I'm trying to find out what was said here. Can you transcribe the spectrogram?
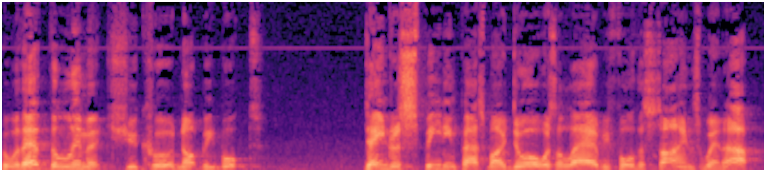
But without the limit, you could not be booked. Dangerous speeding past my door was allowed before the signs went up,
